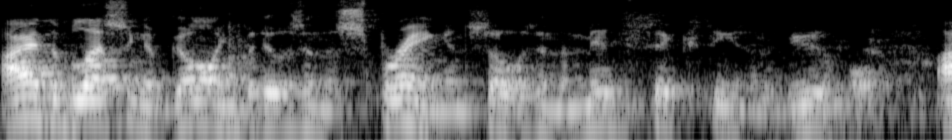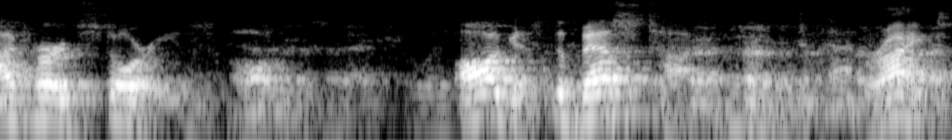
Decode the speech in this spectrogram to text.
I had the blessing of going, but it was in the spring, and so it was in the mid 60s and beautiful. I've heard stories. August, actually. August, the best time. Right.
